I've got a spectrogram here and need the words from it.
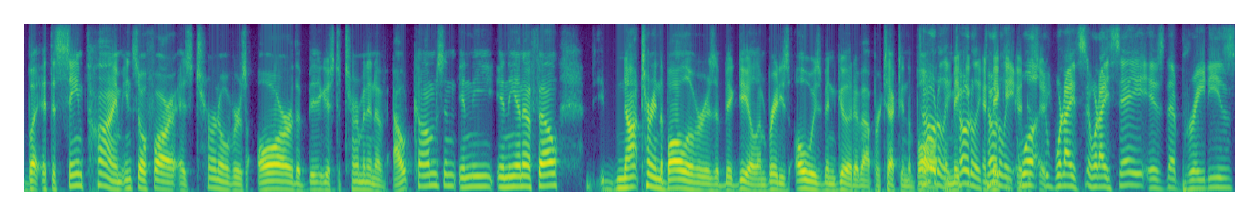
but at the same time, insofar as turnovers are the biggest determinant of outcomes in, in the in the NFL, not turning the ball over is a big deal, and Brady's always been good about protecting the ball. Totally, making, totally, totally well, decisions. what I what I say is that Brady's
